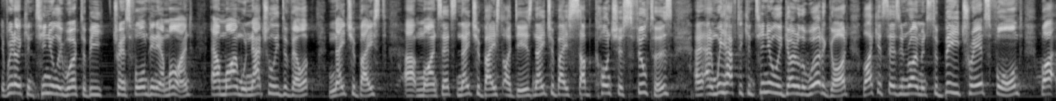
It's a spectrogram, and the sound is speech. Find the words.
If we don't continually work to be transformed in our mind, our mind will naturally develop nature based uh, mindsets, nature based ideas, nature based subconscious filters. And, and, we have to continually go to the Word of God, like it says in Romans, to be transformed, by,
